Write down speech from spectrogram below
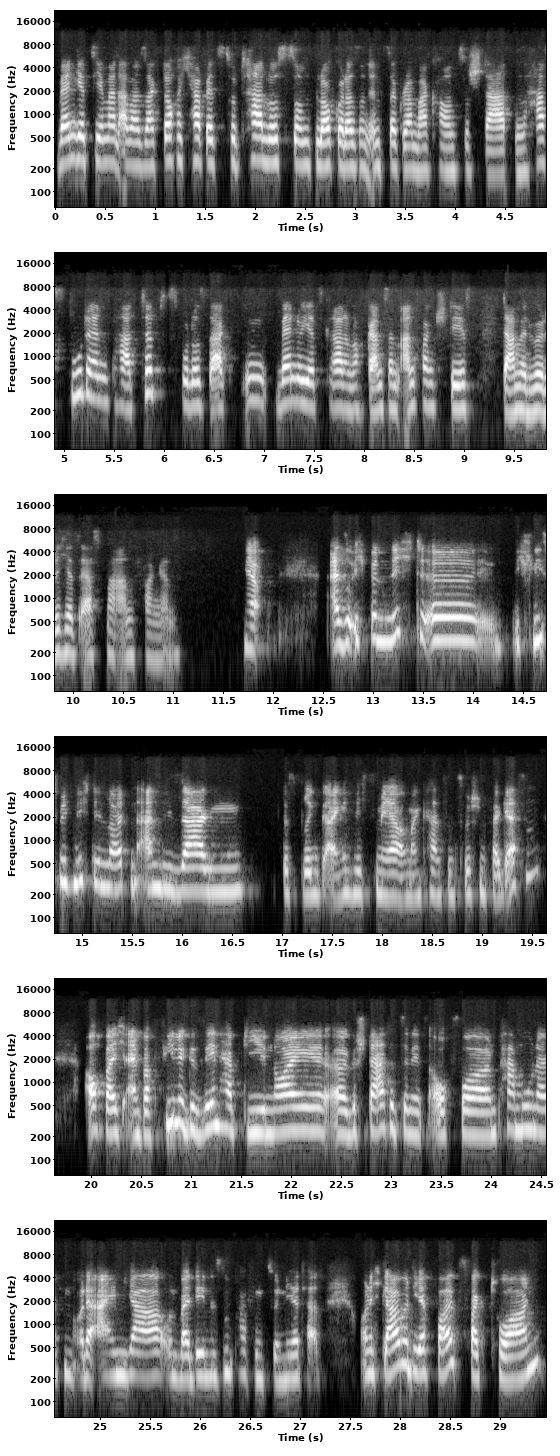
Wenn jetzt jemand aber sagt, doch, ich habe jetzt total Lust, so einen Blog oder so einen Instagram-Account zu starten, hast du denn ein paar Tipps, wo du sagst, hm, wenn du jetzt gerade noch ganz am Anfang stehst, damit würde ich jetzt erstmal anfangen? Ja, also ich bin nicht, äh, ich schließe mich nicht den Leuten an, die sagen, das bringt eigentlich nichts mehr und man kann es inzwischen vergessen. Auch weil ich einfach viele gesehen habe, die neu äh, gestartet sind, jetzt auch vor ein paar Monaten oder einem Jahr und bei denen es super funktioniert hat. Und ich glaube, die Erfolgsfaktoren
